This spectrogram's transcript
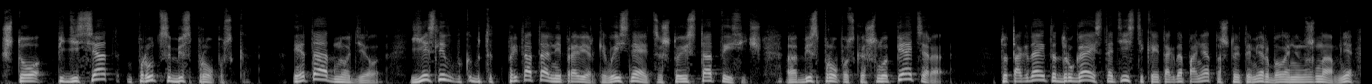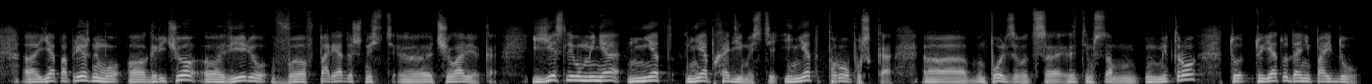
что 50 прутся без пропуска. Это одно дело. Если при тотальной проверке выясняется, что из 100 тысяч а, без пропуска шло пятеро, то тогда это другая статистика, и тогда понятно, что эта мера была не нужна. Мне, э, я по-прежнему э, горячо э, верю в, в порядочность человека. И если у меня нет необходимости и нет пропуска пользоваться этим самым метро, то, то я туда не пойду.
